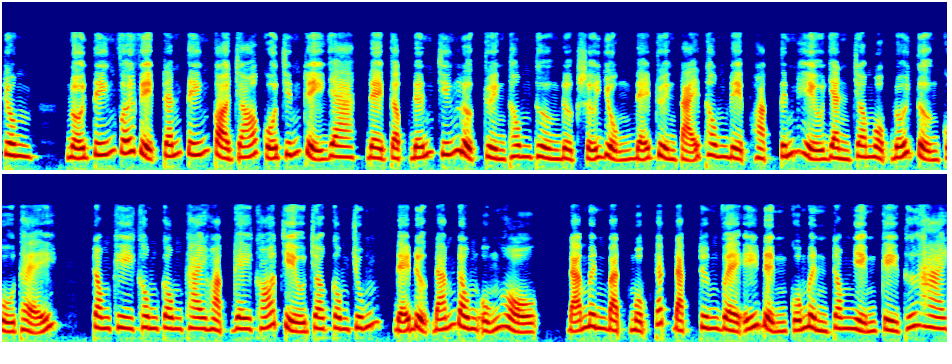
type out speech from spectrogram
Trung nổi tiếng với việc tránh tiếng còi chó của chính trị gia, đề cập đến chiến lược truyền thông thường được sử dụng để truyền tải thông điệp hoặc tín hiệu dành cho một đối tượng cụ thể, trong khi không công khai hoặc gây khó chịu cho công chúng để được đám đông ủng hộ, đã minh bạch một cách đặc trưng về ý định của mình trong nhiệm kỳ thứ hai.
